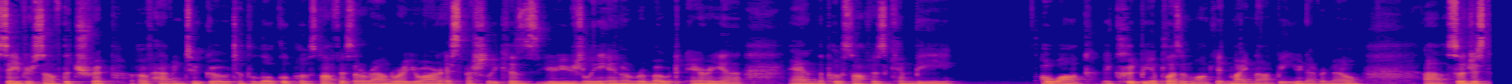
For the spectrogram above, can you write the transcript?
save yourself the trip of having to go to the local post office around where you are, especially because you're usually in a remote area and the post office can be a walk. It could be a pleasant walk. It might not be. You never know. Uh, so just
